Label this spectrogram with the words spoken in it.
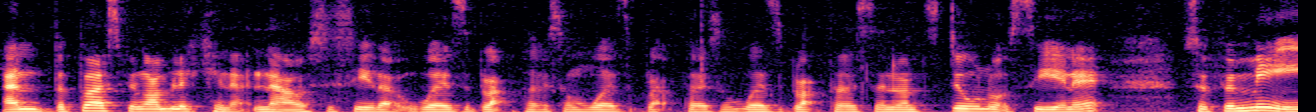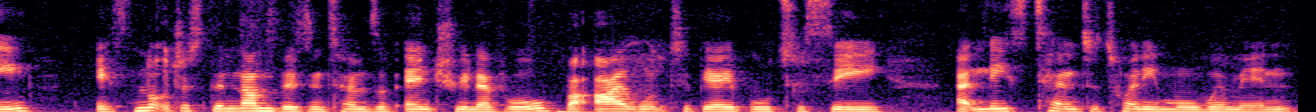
And the first thing I'm looking at now is to see like where's the black person, where's the black person, where's the black person, and I'm still not seeing it. So for me, it's not just the numbers in terms of entry level, but I want to be able to see at least ten to twenty more women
